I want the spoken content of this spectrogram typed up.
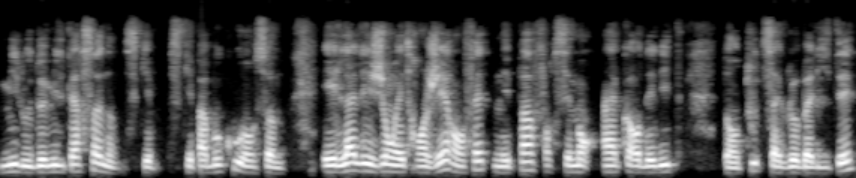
1000 ou 2000 personnes, ce qui est ce qui est pas beaucoup en somme. Et la Légion étrangère en fait n'est pas forcément un corps d'élite dans toute sa globalité,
